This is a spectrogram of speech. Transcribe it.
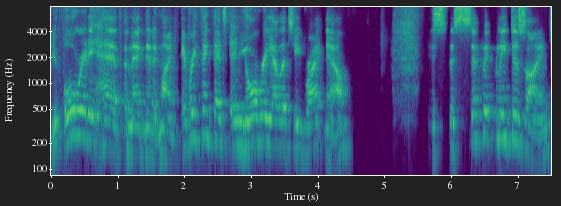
You already have a magnetic mind. Everything that's in your reality right now is specifically designed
